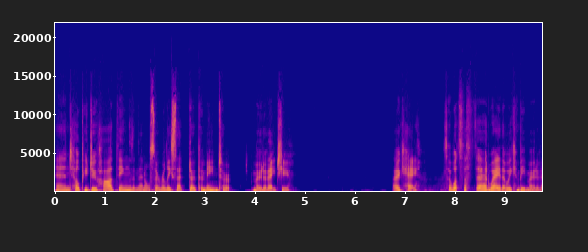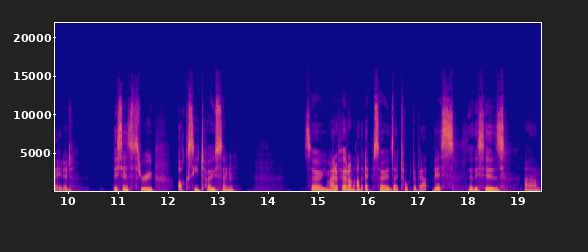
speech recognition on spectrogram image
and help you do hard things and then also release that dopamine to motivate you? Okay, so what's the third way that we can be motivated? This is through oxytocin. So, you might have heard on other episodes I talked about this. So, this is um,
